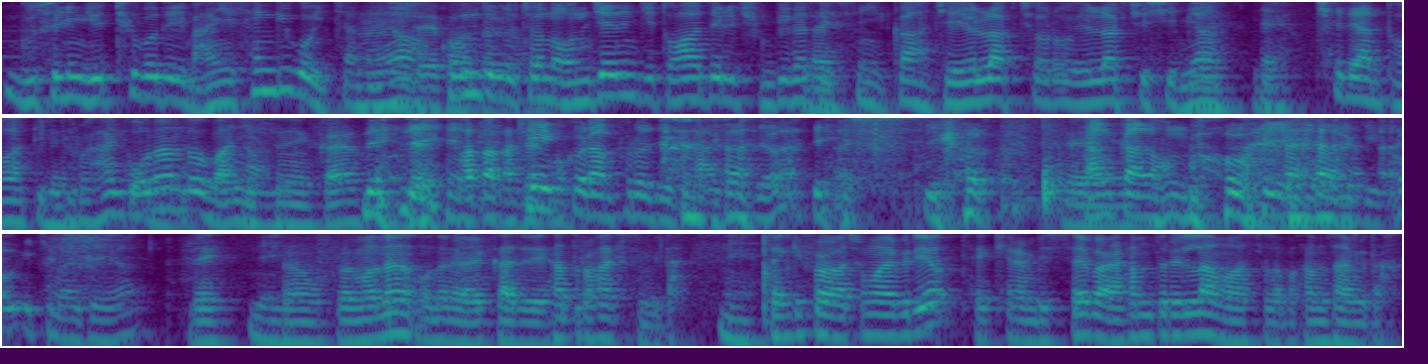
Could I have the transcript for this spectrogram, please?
무슬림 유튜버들이 많이 생기고 있잖아요. 음, 네, 그분들도. 저는 언제든지 도와드릴 준비가 네. 됐으니까 제 연락처로 연락 주시면 네, 네. 네, 최대한 도와드리도록 하겠습니다. 꼬란도 많이. 있으니까요. 네, 네. 받아가시고. 케이크란 프로젝트 아시죠? 예. 이거 네. 잠깐 홍보에 여기 꼭 잊지 마세요. 네, 네. 자, 그러면은 오늘 여기까지 하도록 하겠습니다. 네. Thank you for watching my video. Take care and be safe. 알함두릴라 마슬라마 감사합니다.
